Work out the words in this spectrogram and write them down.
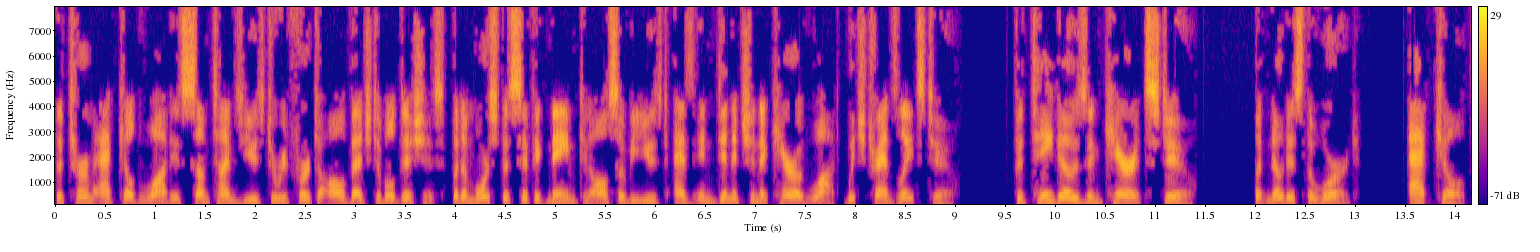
The term akkilt wat is sometimes used to refer to all vegetable dishes, but a more specific name can also be used, as in dinichana carrot wat, which translates to potatoes and carrot stew. But notice the word akkilt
